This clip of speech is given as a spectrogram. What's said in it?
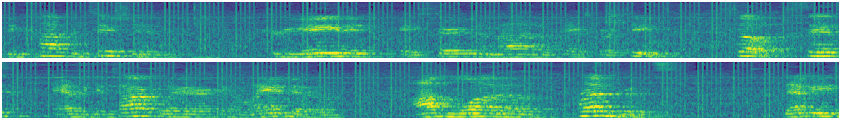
the competition created a certain amount of expertise. So, since as a guitar player in Orlando, I'm one of hundreds, that means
